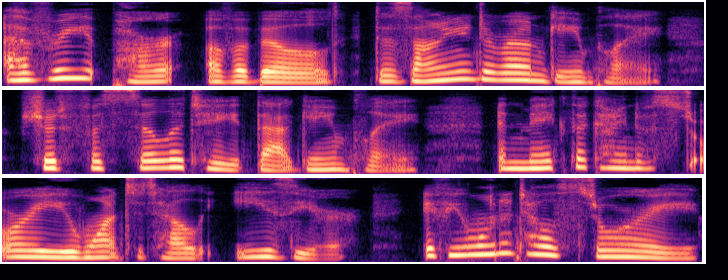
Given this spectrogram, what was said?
Every part of a build designed around gameplay should facilitate that gameplay and make the kind of story you want to tell easier. If you want to tell a story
